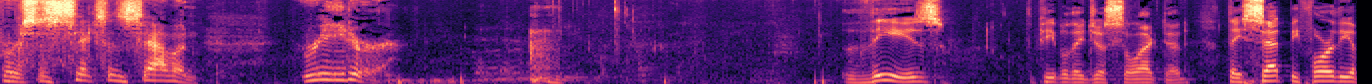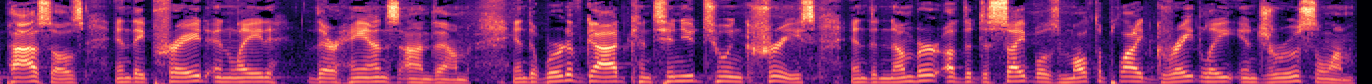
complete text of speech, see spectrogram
Verses 6 and 7. Reader. These, the people they just selected, they set before the apostles and they prayed and laid their hands on them. And the word of God continued to increase, and the number of the disciples multiplied greatly in Jerusalem.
